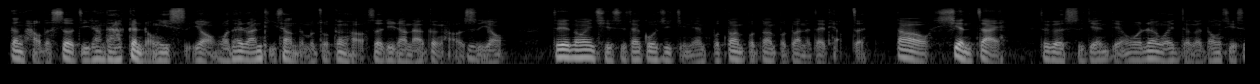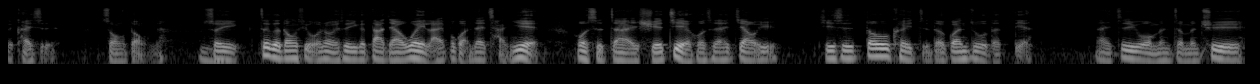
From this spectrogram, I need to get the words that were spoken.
更好的设计，让它更容易使用；我在软体上怎么做更好的设计，让它更好的使用。这些东西其实在过去几年不断、不断、不断的在调整。到现在这个时间点，我认为整个东西是开始松动的。所以这个东西，我认为是一个大家未来不管在产业，或是在学界，或是在教育。其实都可以值得关注的点，乃至于我们怎么去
